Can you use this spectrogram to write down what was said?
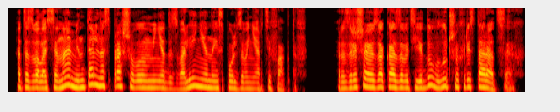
— отозвалась она, ментально спрашивая у меня дозволения на использование артефактов. Разрешаю заказывать еду в лучших ресторациях.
